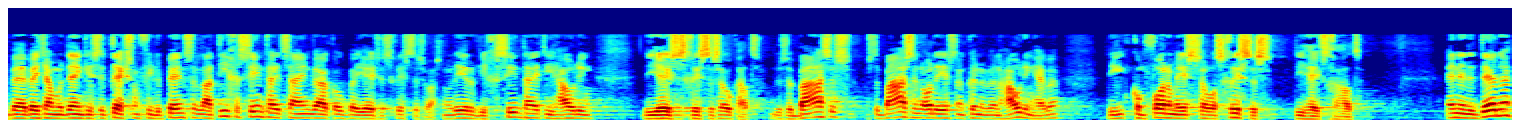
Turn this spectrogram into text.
beetje aan moet denken, is de tekst van Filippenzen. Laat die gezindheid zijn welke ook bij Jezus Christus was. Dan leren we die gezindheid, die houding die Jezus Christus ook had. Dus de basis, als de basis in orde is, dan kunnen we een houding hebben die conform is zoals Christus die heeft gehad. En in de derde,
